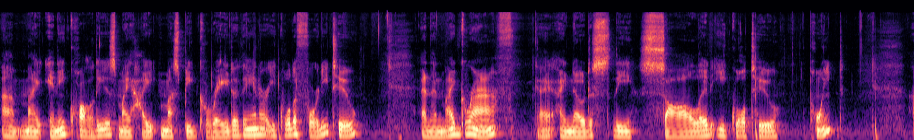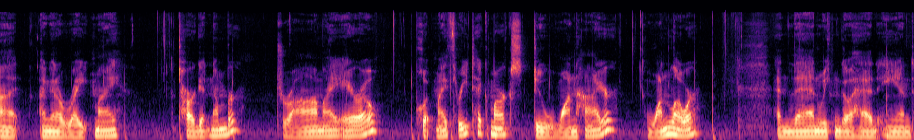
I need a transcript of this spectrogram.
Um, my inequality is my height must be greater than or equal to 42. And then my graph, okay, I notice the solid equal to point. Uh, I'm going to write my target number, draw my arrow, put my three tick marks, do one higher, one lower, and then we can go ahead and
